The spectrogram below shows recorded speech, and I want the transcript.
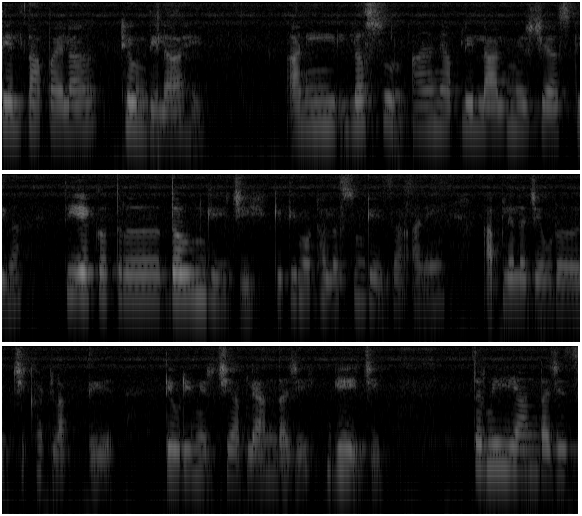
तेल तापायला ठेवून दिलं आहे. आणि लसूण आणि आपली लाल मिरची असती ना ती एकत्र दळून घ्यायची किती मोठा लसूण घ्यायचा आणि आपल्याला जेवढं चिखट लागते तेवढी मिरची आपल्या अंदाजे घ्यायची. तर मी ही अंदाजेच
